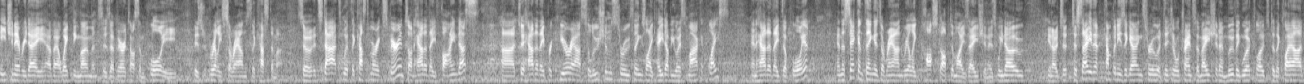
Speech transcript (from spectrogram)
each and every day of our waking moments as a Veritas employee is really surrounds the customer. So it starts with the customer experience on how do they find us, uh, to how do they procure our solutions through things like AWS Marketplace, and how do they deploy it. And the second thing is around really cost optimization. As we know, you know, to, to say that companies are going through a digital transformation and moving workloads to the cloud,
